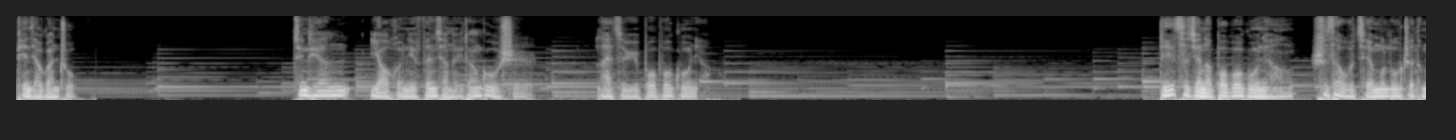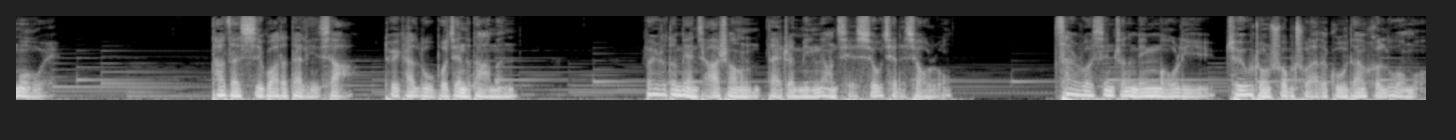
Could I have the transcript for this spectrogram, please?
添加关注。今天要和你分享的一段故事，来自于波波姑娘。第一次见到波波姑娘是在我节目录制的末尾。他在西瓜的带领下推开录播间的大门，温柔的面颊上带着明亮且羞怯的笑容，灿若星辰的明眸里却有种说不出来的孤单和落寞。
